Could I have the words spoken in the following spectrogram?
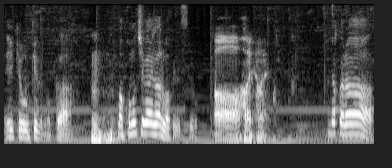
影響を受けるのか、うんうん。まあ、この違いがあるわけですよ。ああ、はいはい。だから、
